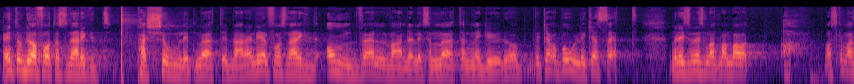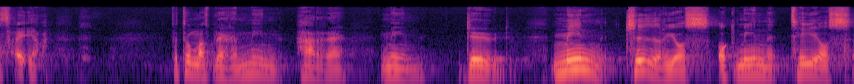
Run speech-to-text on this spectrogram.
Jag vet inte om du har fått ett sånt här riktigt personligt möte ibland. En del får sådana här riktigt omvälvande liksom, möten med Gud. Och det kan vara på olika sätt. Men liksom, det är som att man bara, vad ska man säga? För Thomas blev det min Herre, min Gud. Min Kyrios och min Teos.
